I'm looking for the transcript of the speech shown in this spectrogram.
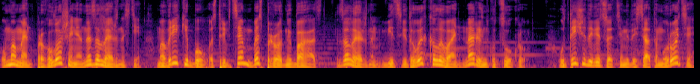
У момент проголошення незалежності Маврікі був острівцем без природних багатств, залежним від світових коливань на ринку цукру. У 1970 році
